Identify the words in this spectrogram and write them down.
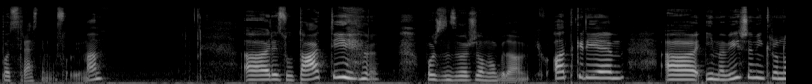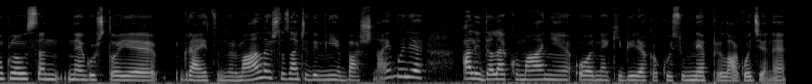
pod stresnim uslovima. A, rezultati, pošto sam završila mogu da vam ih otkrijem, a, ima više mikronukleusa nego što je granica normale, što znači da im nije baš najbolje, ali daleko manje od nekih biljaka koji su neprilagođene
